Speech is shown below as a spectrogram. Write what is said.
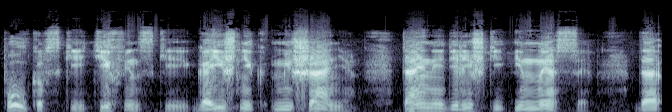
Пулковский, Тихвинский, гаишник Мишаня, тайные делишки Инессы, да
